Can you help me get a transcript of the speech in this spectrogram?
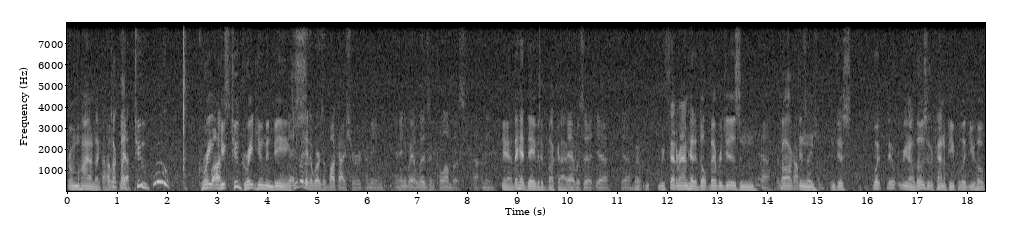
from Ohio. Like Uh-huh, talk yeah. about two woo, great hu- two great human beings. Yeah, anybody that wears a Buckeye shirt, I mean, and anybody that lives in Columbus, uh, I mean, Yeah, they had David at Buckeye. that but- was it. Yeah, yeah, but we sat around, had adult beverages, and yeah. talked, and and just what you know. Those are the kind of people that you hope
